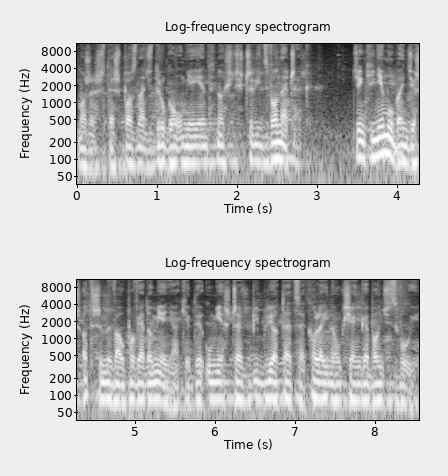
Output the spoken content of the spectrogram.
Możesz też poznać drugą umiejętność, czyli dzwoneczek. Dzięki niemu będziesz otrzymywał powiadomienia, kiedy umieszczę w bibliotece kolejną księgę bądź zwój.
